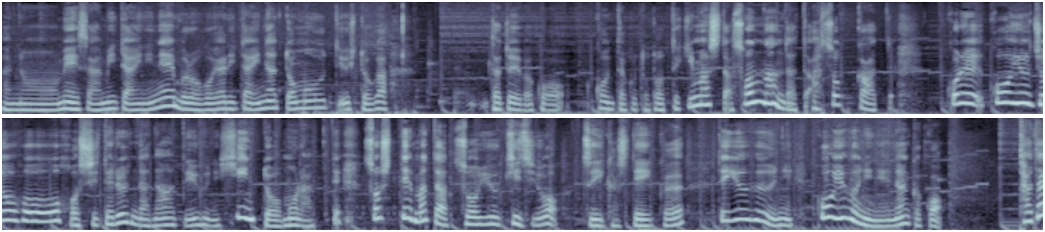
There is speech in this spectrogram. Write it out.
うあのメイさんみたいにねブログをやりたいなと思うっていう人が例えばこうコンタクト取ってきました。そんなんだってあそっかって。これこういう情報を欲してるんだなっていうふうにヒントをもらってそしてまたそういう記事を追加していく。っていうふうにこういうふうにねなんかこうただ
